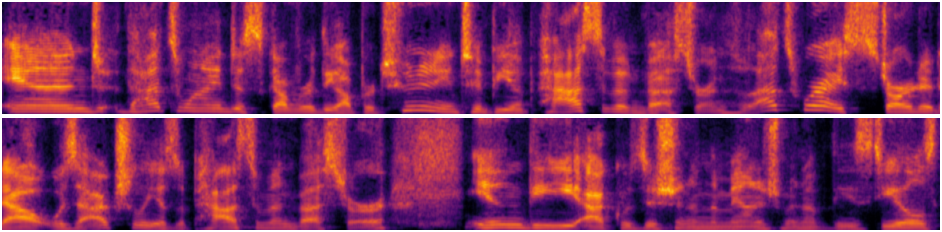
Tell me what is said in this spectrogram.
And that's when I discovered the opportunity to be a passive investor. And so that's where I started out was actually as a passive investor investor in the acquisition and the management of these deals.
